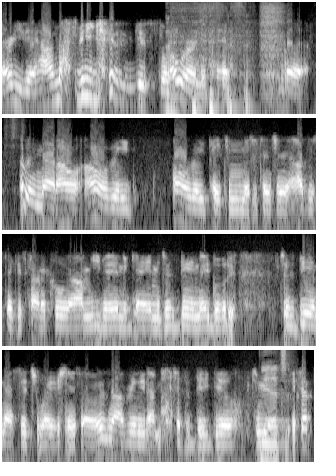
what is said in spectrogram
30s yet. How my speed get, get slower in the test? But other than that, I don't, I don't really. I don't really pay too much attention. I just think it's kind of cool that I'm even in the game and just being able to just be in that situation. So it's not really that much of a big deal to me. Yeah, it's, except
